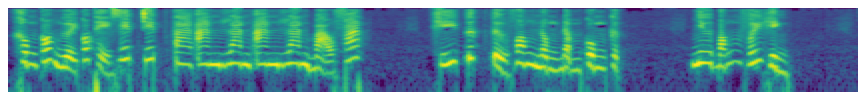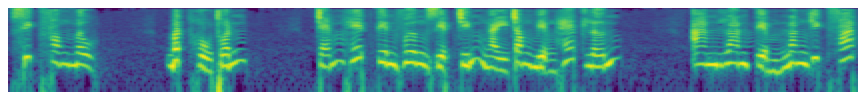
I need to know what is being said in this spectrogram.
Không có người có thể giết chết ta an lan an lan bảo phát. Khí tức tử vong nồng đậm cùng cực. Như bóng với hình. Xích phong mâu. Bất hủ thuấn. Chém hết tiên vương diệt chín ngày trong miệng hét lớn. An lan tiềm năng kích phát.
